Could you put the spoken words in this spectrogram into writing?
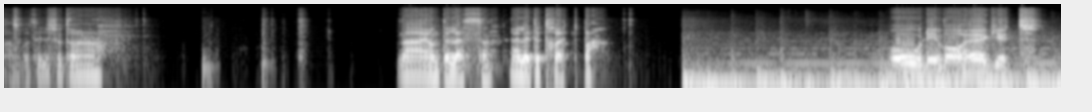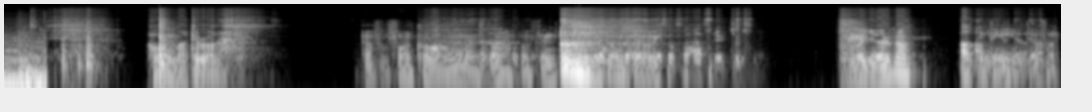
Fast vad tid ska jag ta den då? Nej, jag är inte ledsen. Jag är lite trött bara. Oh, det var högljutt. Holy macaroni. Jag får fan kolla om den här appen funkar. Vad gör du något? Allting är helt jävla svart.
